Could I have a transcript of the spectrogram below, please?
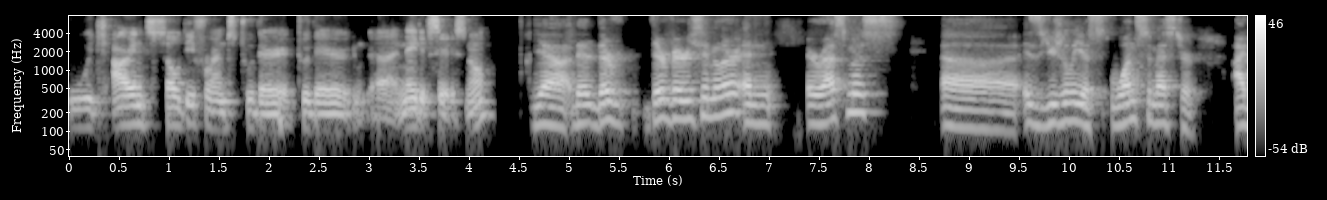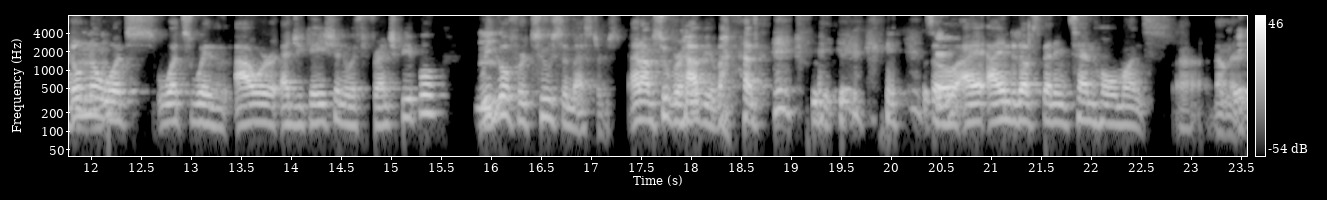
which aren't so different to their to their uh, native cities no Yeah, they're they're they're very similar, and Erasmus uh, is usually a one semester. I don't know Mhm. what's what's with our education with French people. We Mhm. go for two semesters, and I'm super happy about that. so I, I ended up spending ten whole months uh, down there.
